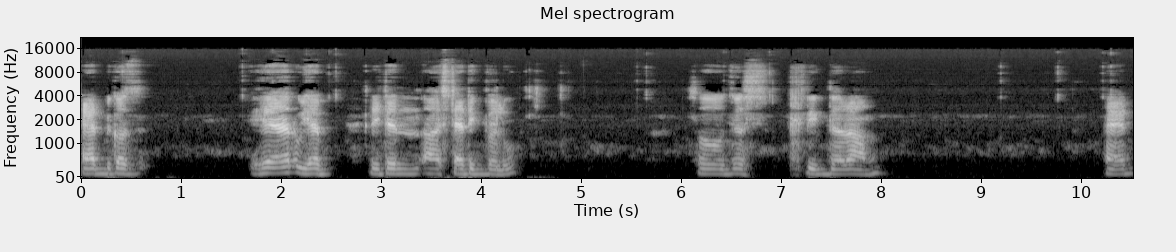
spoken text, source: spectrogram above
add because here we have written a static value so just click the run add.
